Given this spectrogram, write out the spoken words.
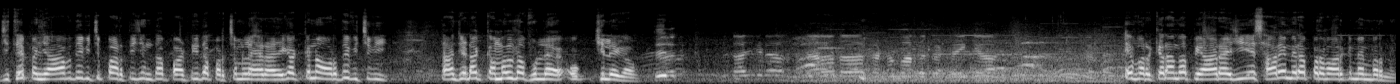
ਜਿੱਥੇ ਪੰਜਾਬ ਦੇ ਵਿੱਚ ਭਾਰਤੀ ਜਨਤਾ ਪਾਰਟੀ ਦਾ ਪਰਚਮ ਲਹਿਰਾਏਗਾ, ਘਨੌਰ ਦੇ ਵਿੱਚ ਵੀ, ਤਾਂ ਜਿਹੜਾ ਕਮਲ ਦਾ ਫੁੱਲ ਹੈ, ਉਹ ਖਿਲੇਗਾ ਤੇ ਇਹ ਵਰਕਰਾਂ ਦਾ ਪਿਆਰ ਹੈ ਜੀ, ਇਹ ਸਾਰੇ ਮੇਰਾ ਪਰਿਵਾਰਕ ਮੈਂਬਰ ਨੇ।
